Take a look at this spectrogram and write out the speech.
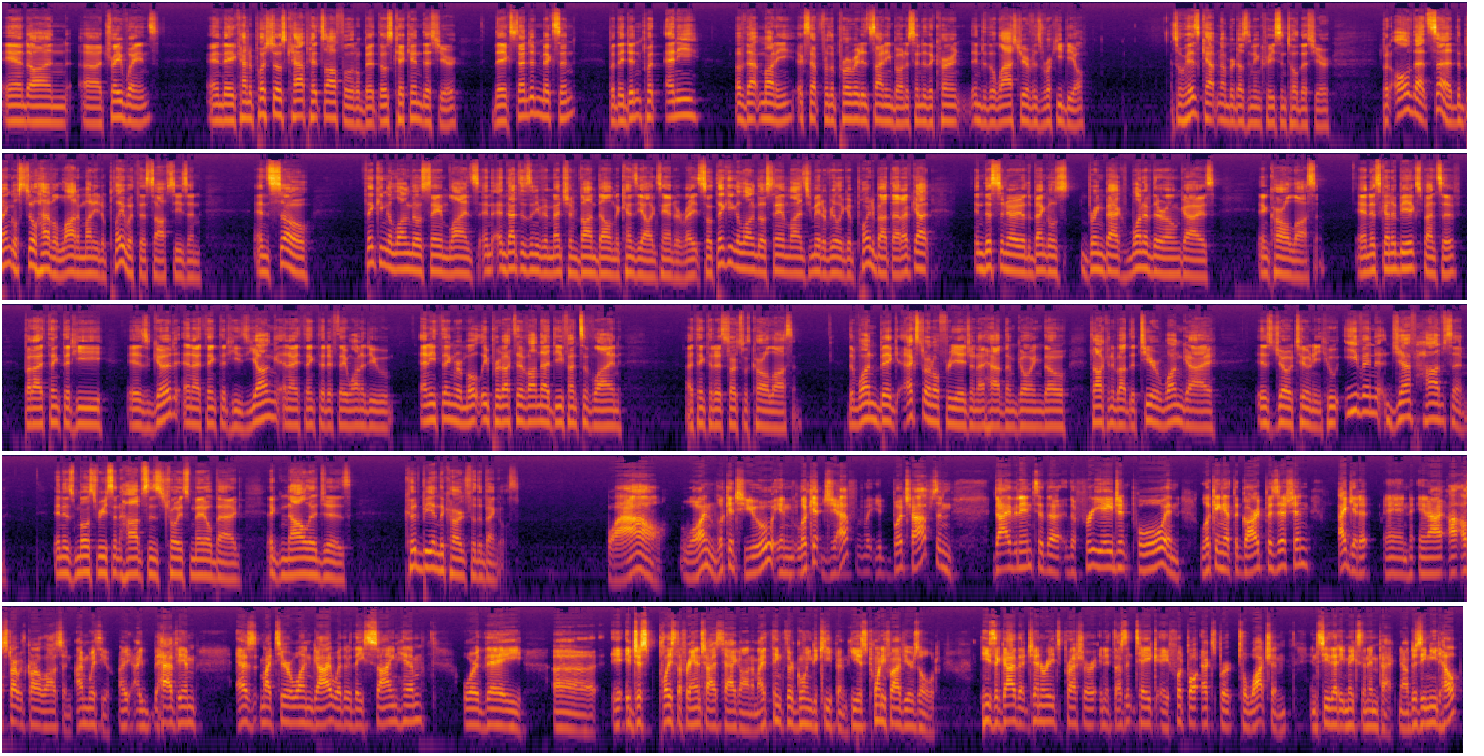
and on uh, Trae Waynes. And they kind of pushed those cap hits off a little bit. Those kick in this year. They extended Mixon, but they didn't put any of that money, except for the prorated signing bonus, into the current into the last year of his rookie deal. So his cap number doesn't increase until this year. But all of that said, the Bengals still have a lot of money to play with this offseason. And so, thinking along those same lines, and, and that doesn't even mention Vonn Bell and Mackensie Alexander, right? So, thinking along those same lines, you made a really good point about that. I've got, in this scenario, the Bengals bring back one of their own guys in Carl Lawson. And it's going to be expensive, but I think that he is good, and I think that he's young, and I think that if they want to do anything remotely productive on that defensive line, I think that it starts with Carl Lawson. The one big external free agent I have them going, though, talking about the tier one guy, is Joe Thuney, who even Geoff Hobson, in his most recent Hobson's Choice mailbag, acknowledges could be in the cards for the Bengals. Wow. One, look at you and look at Jeff, Butch hops and diving into the the free agent pool and looking at the guard position. I get it, and and I I'll start with Carl Lawson. I'm with you. I, I have him as my tier one guy. Whether they sign him or they uh, it, it just place the franchise tag on him. I think they're going to keep him. He is 25 years old. He's a guy that generates pressure, and it doesn't take a football expert to watch him and see that he makes an impact. Now, does he need help?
